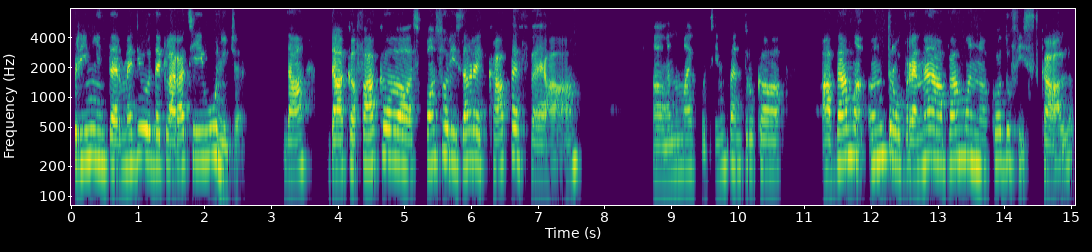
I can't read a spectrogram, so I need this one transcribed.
prin intermediul declarației unice. Da? Dacă fac uh, sponsorizare ca PFA, uh, numai puțin, pentru că aveam, într-o vreme, aveam în codul fiscal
